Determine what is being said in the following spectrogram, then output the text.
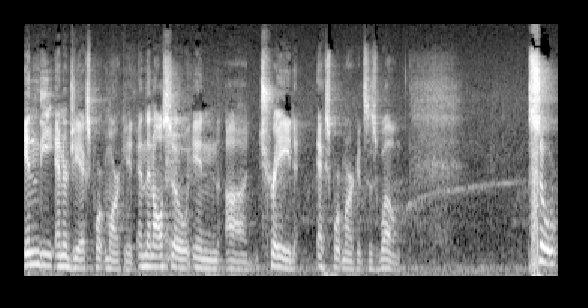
in the energy export market and then also in uh, trade export markets as well. So,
